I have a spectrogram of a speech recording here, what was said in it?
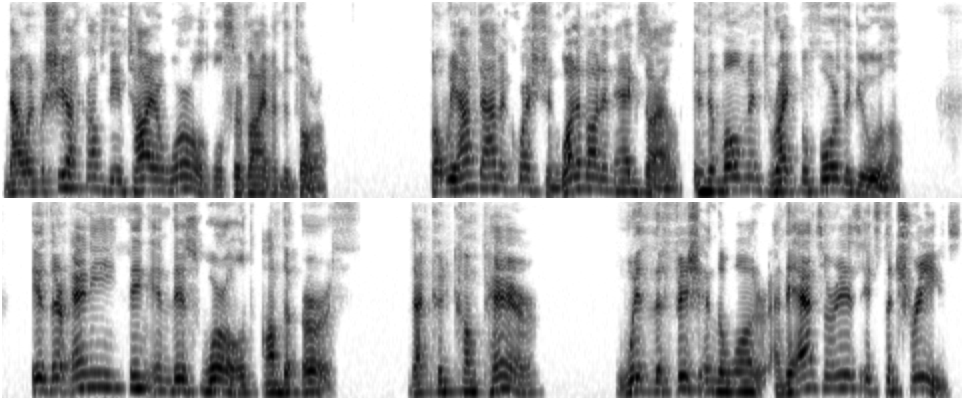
Now when Mashiach comes, the entire world will survive in the Torah. But we have to have a question. What about in exile? In the moment right before the Geula? Is there anything in this world on the earth that could compare with the fish in the water? And the answer is it's the trees.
